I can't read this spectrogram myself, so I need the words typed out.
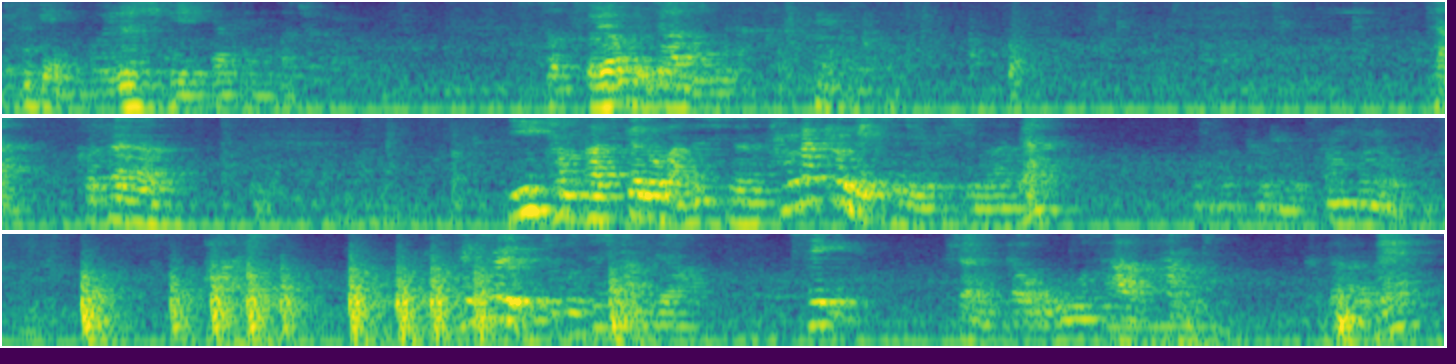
두 개. 뭐 이런 식의 얘기가 되는 거죠. 그래서 도형 문제가 나옵니다. 자, 그렇다면 이 점 다섯 개로 만들 수 있는 삼각형 개수는 이렇게 질문하면 오펙토리오 3분의 오펙토리오 아, 팩토리얼 3개 필요하니까 5, 4, 3. 그 다음에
